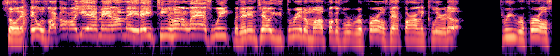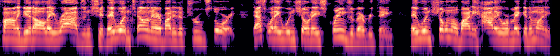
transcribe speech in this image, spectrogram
So it was like, oh yeah, man, I made 1800 last week, but they didn't tell you three of them motherfuckers were referrals that finally cleared up. Three referrals finally did all their rides and shit. They wasn't telling everybody the true story. That's why they wouldn't show their screens of everything. They wouldn't show nobody how they were making the money.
